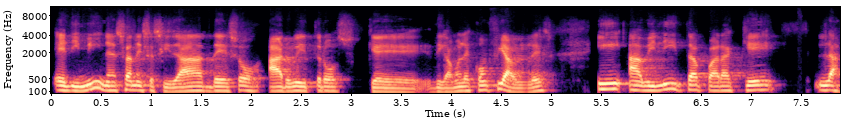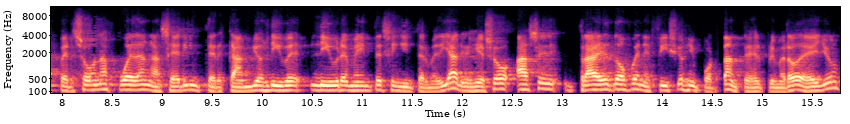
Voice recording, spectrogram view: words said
elimina esa necesidad de esos árbitros que, digámosles, confiables y habilita para que las personas puedan hacer intercambios libremente sin intermediarios. Y eso trae dos beneficios importantes. El primero de ellos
